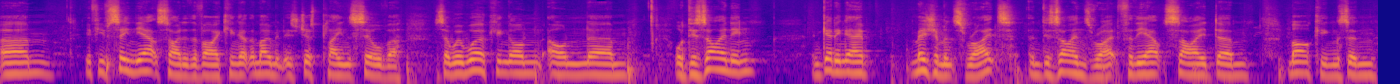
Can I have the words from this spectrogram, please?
Um, if you've seen the outside of the Viking at the moment, it's just plain silver. So we're working on on um, or designing and getting our measurements right and designs right for the outside um, markings. And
